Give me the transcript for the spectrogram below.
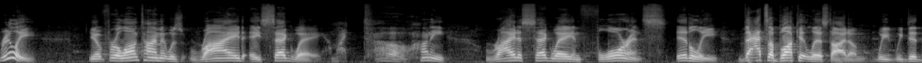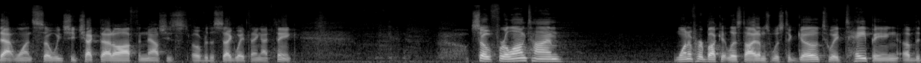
really. You know, for a long time it was ride a Segway. I'm like, oh, honey, ride a Segway in Florence, Italy. That's a bucket list item. We, we did that once, so we, she checked that off, and now she's over the Segway thing, I think. So, for a long time, one of her bucket list items was to go to a taping of the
